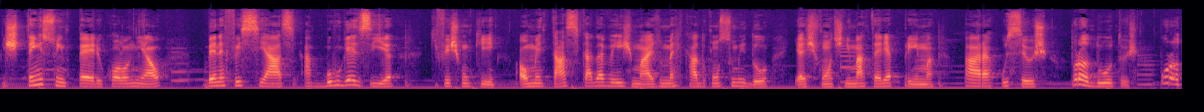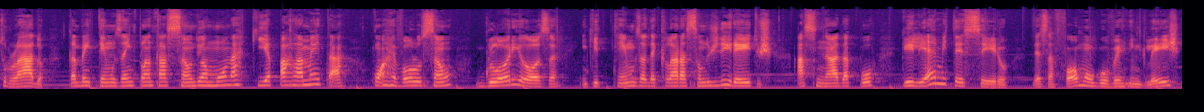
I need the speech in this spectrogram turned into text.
extenso império colonial beneficiasse a burguesia, que fez com que aumentasse cada vez mais o mercado consumidor e as fontes de matéria-prima para os seus produtos. Por outro lado, também temos a implantação de uma monarquia parlamentar com a Revolução Gloriosa, em que temos a Declaração dos Direitos, assinada por Guilherme III. Dessa forma, o governo inglês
